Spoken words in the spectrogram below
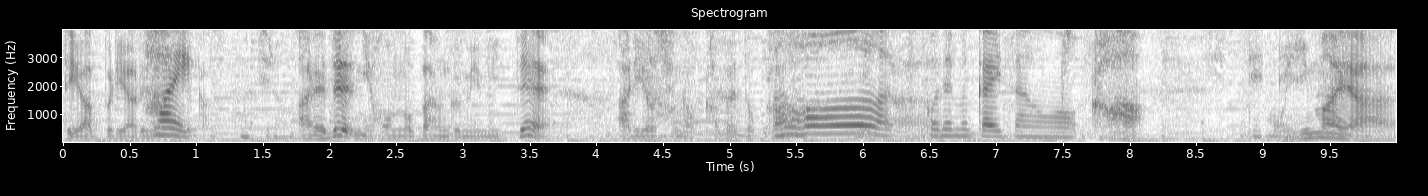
っていうアプリあるじゃなはいいですか、もちろん。あれで日本の番組見て「有吉の壁」とかそこで向井さんをか知ってて。もう今や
